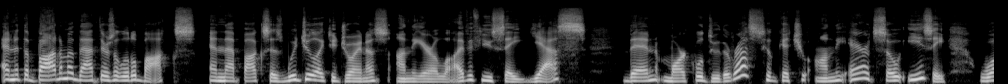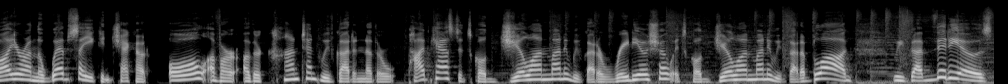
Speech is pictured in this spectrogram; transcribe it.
And at the bottom of that, there's a little box. And that box says, Would you like to join us on the air live? If you say yes, then Mark will do the rest. He'll get you on the air. It's so easy. While you're on the website, you can check out all of our other content. We've got another podcast. It's called Jill on Money. We've got a radio show. It's called Jill on Money. We've got a blog. We've got videos.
